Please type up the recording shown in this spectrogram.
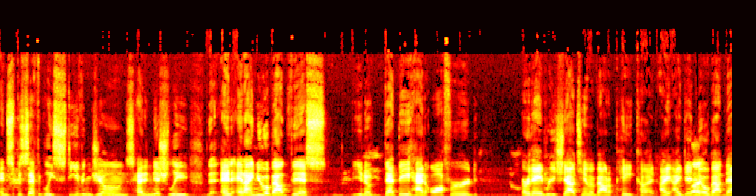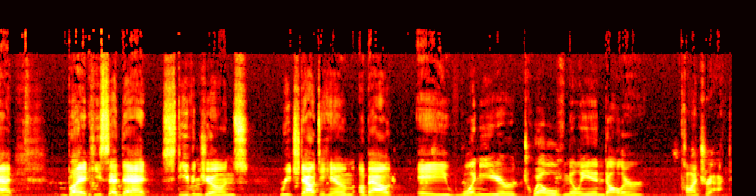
and specifically Stephen Jones had initially and and I knew about this, you know, that they had offered or they had reached out to him about a pay cut. I, I did Right. know about that, but he said that Stephen Jones reached out to him about a one year, $12 million contract.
